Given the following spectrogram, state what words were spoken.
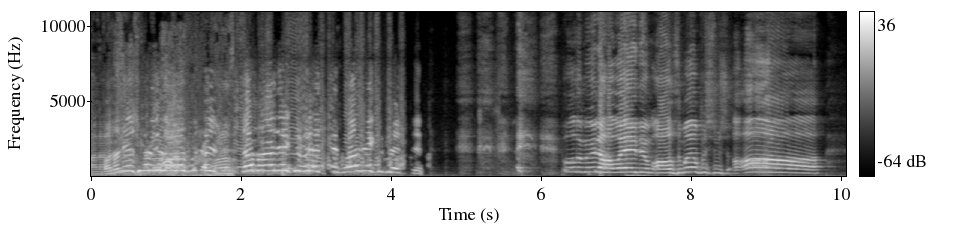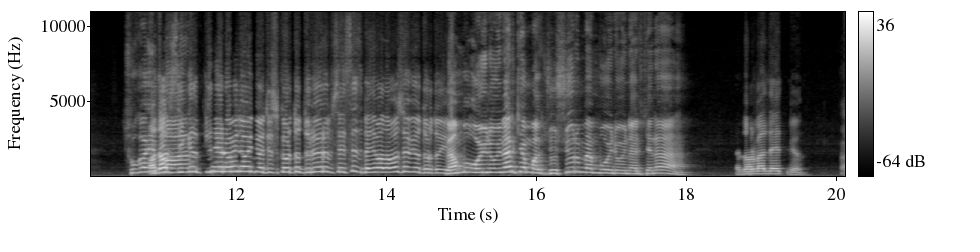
Ananı Bana niye söyledin orospu? Anası- Sen bana niye küfür ettin? Bana niye küfür ettin? Oğlum öyle havaya ediyorum ağzıma yapışmış. Aa! Çok ayıp Adam lan. single player oyun oynuyor. Discord'da duruyorum sessiz. Benim anama sövüyor durduğu yeri. Ben bu oyun oynarken bak coşuyorum ben bu oyunu oynarken ha. Sen Normalde etmiyorsun. He.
